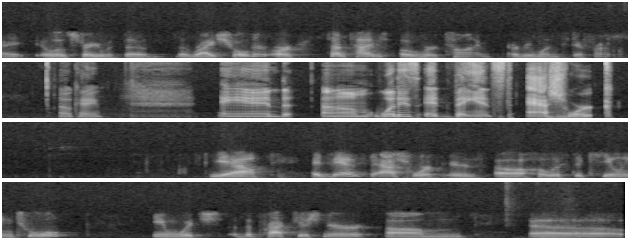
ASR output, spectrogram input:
I illustrated with the, the right shoulder, or sometimes over time. Everyone's different. Okay. And um, what is advanced ash work? Yeah. Advanced ash work is a holistic healing tool in which the practitioner um, uh,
